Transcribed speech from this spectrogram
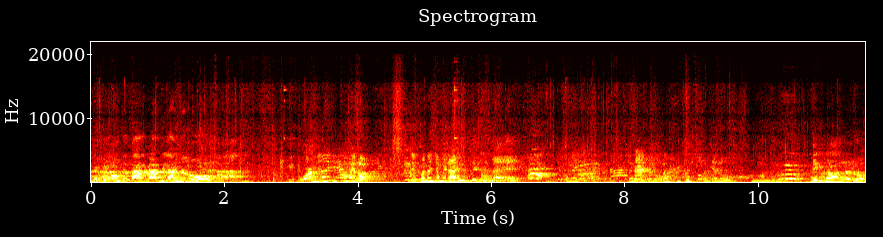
เดี๋ยวขนมจะตามมาทีหลังนะลูก เอาให้รถ เด็ก คนนั้นยังไม่ได้ไงเด็กคนไหนนั่นกับลูกมันจะล้มเด็กนอนเหรอลูก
